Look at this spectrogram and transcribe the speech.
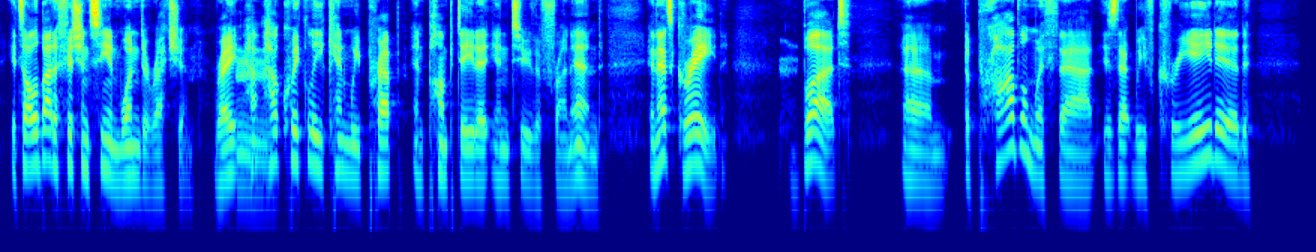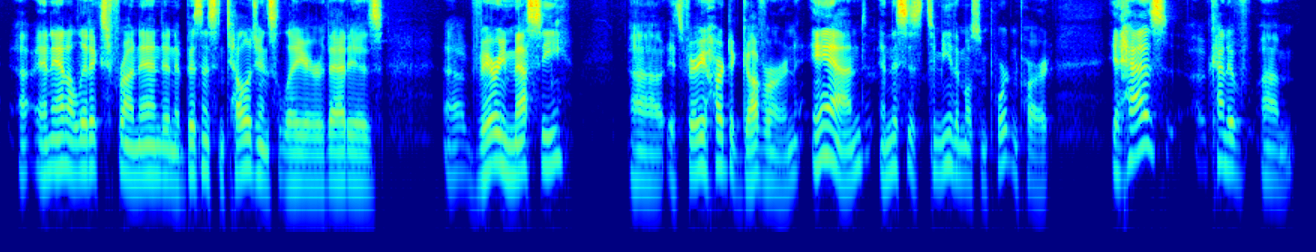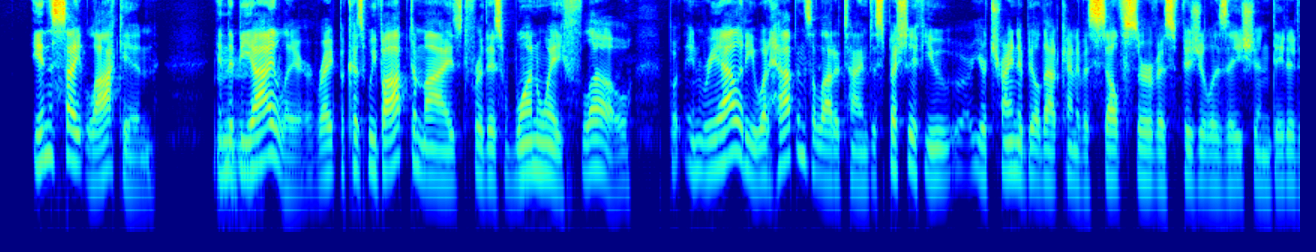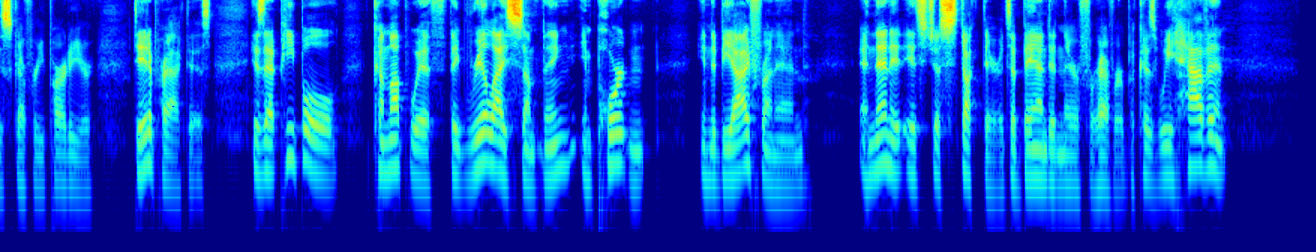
it's all about efficiency in one direction, right? Mm. How, how, quickly can we prep and pump data into the front end? And that's great. But um, the problem with that is that we've created uh, an analytics front end and a business intelligence layer that is uh, very messy, uh, it's very hard to govern, and and this is to me the most important part. It has kind of um, insight lock-in in mm. the BI layer, right? Because we've optimized for this one-way flow. But in reality, what happens a lot of times, especially if you you're trying to build out kind of a self-service visualization data discovery part of your data practice, is that people come up with they realize something important in the BI front end and then it, it's just stuck there. It's abandoned there forever because we haven't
